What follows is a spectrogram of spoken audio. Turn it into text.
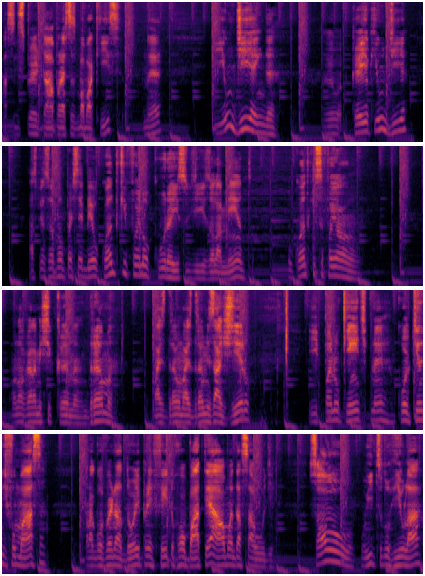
a se despertar para essas babaquices, né? E um dia ainda, eu creio que um dia as pessoas vão perceber o quanto que foi loucura isso de isolamento, o quanto que isso foi uma, uma novela mexicana, drama, mais drama, mais drama, exagero e pano quente, né? Cortina de fumaça para governador e prefeito roubar até a alma da saúde. Só o, o do Rio lá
